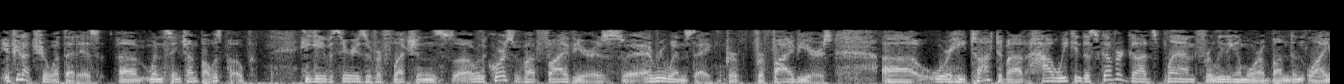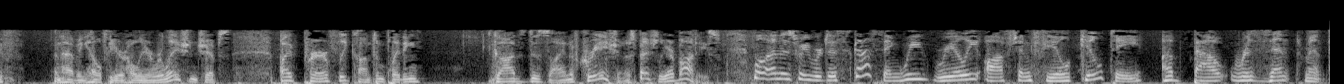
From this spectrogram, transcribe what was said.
if you're not sure what that is, um, when St. John Paul was Pope, he gave a series of reflections over the course of about five years, uh, every Wednesday for, for five years, uh, where he talked about how we can discover God's plan for leading a more abundant life and having healthier, holier relationships by prayerfully contemplating God's design of creation, especially our bodies. Well, and as we were discussing, we really often feel guilty about resentment.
